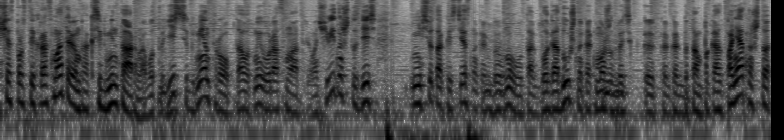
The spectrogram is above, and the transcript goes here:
сейчас просто их рассматриваем так сегментарно. Вот mm-hmm. есть сегмент РОП, да, вот мы его рассматриваем. Очевидно, что здесь не все так, естественно, как mm-hmm. бы, ну, так благодушно, как может mm-hmm. быть, как, как бы там пока понятно, что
